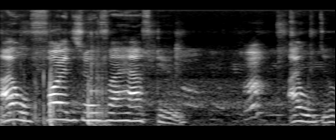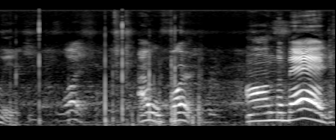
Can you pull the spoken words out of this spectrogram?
I will fart so if I have to. Huh? I will do it. What? I will fart on the bed.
